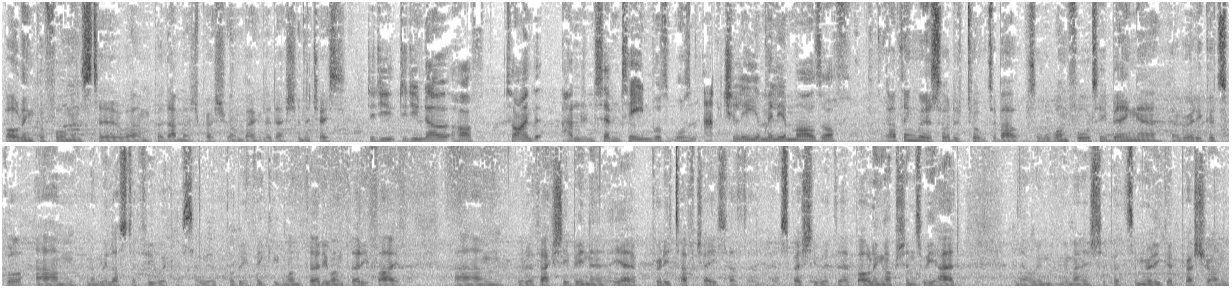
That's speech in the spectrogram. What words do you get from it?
bowling performance to um, put that much pressure on Bangladesh in the chase. Did you did you know at half time that 117 was wasn't actually a million miles off? I think we sort of talked about sort of 140 being a, a really good score, um, and we lost a few wickets, so we are probably thinking 130, 135 um, would have actually been a yeah pretty tough chase, especially with the bowling options we had. You know, we, we managed to put some really good pressure on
